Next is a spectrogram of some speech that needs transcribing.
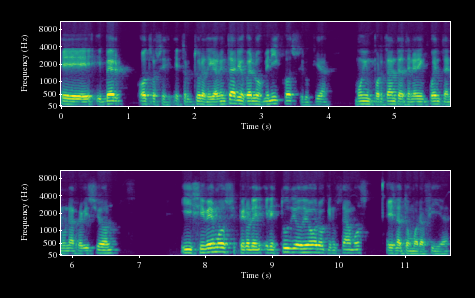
eh, y ver otras estructuras ligamentarias, ver los meniscos, cirugía muy importante a tener en cuenta en una revisión. Y si vemos, pero el estudio de oro que usamos es la tomografía,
